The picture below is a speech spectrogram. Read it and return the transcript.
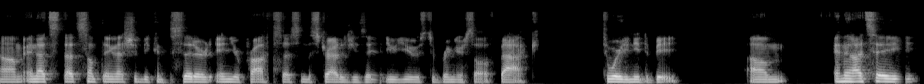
Um, and that's that's something that should be considered in your process and the strategies that you use to bring yourself back to where you need to be um, and then I'd say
